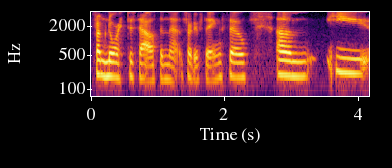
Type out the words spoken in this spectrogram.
from north to south and that sort of thing. So um, he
